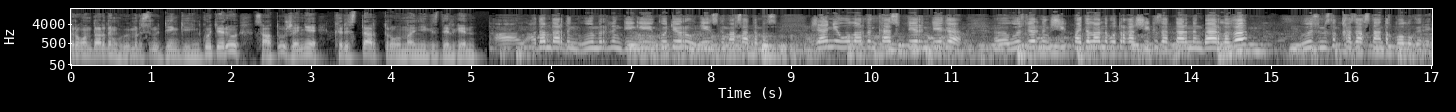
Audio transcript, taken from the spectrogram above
Тұрғындардың өмір сүру деңгейін көтеру сату және кірісті арттыруына негізделген. Адамдардың өмірінің деңгейін көтеру негізгі мақсатымыз. Және олардың кәсіптеріндегі өздерінің пайдаланып отырған шикізаттарының барлығы өзіміздің қазақстандық болу керек.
